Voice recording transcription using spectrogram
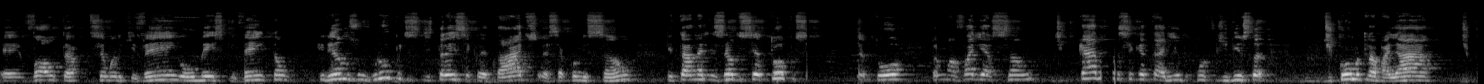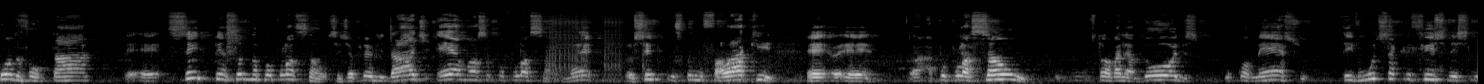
é, volta semana que vem ou mês que vem. Então, criamos um grupo de, de três secretários, essa comissão, que está analisando setor por setor, para uma avaliação de cada secretaria do ponto de vista de como trabalhar, de quando voltar, é, é sempre pensando na população, ou seja, a prioridade é a nossa população. Né? Eu sempre costumo falar que é, é, a população, os trabalhadores, o comércio, teve muito sacrifício nesse,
